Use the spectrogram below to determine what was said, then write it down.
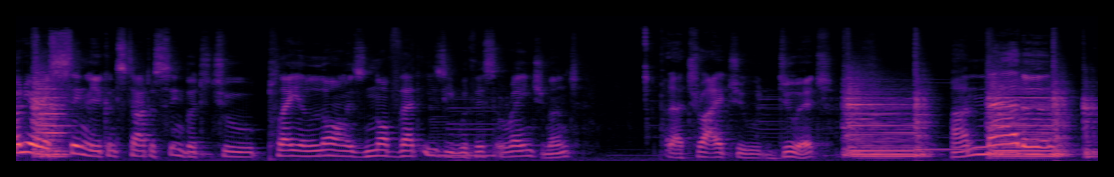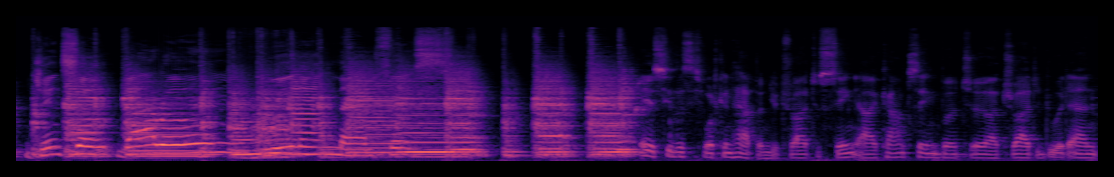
When you're a singer, you can start to sing, but to play along is not that easy with this arrangement. But I try to do it. I'm at a gin soaked barroom, in Memphis. You see, this is what can happen. You try to sing, I can't sing, but uh, I try to do it, and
